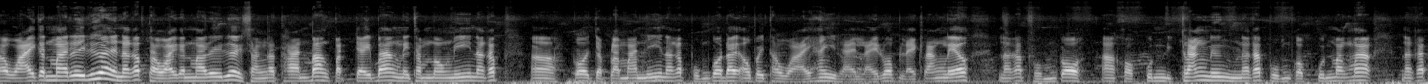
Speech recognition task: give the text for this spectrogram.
ถวายกันมาเรื่อยๆนะครับถวายกันมาเรื่อยๆ สังฆทานบ้างปัจจัยบ้างในทำนองนี้นะครับอ่าก็จะประมาณนี้นะครับ ผมก็ได้เอาไปถวายให้หลาย ๆ รอบหลายครั้งแล้วนะครับ ผมก็อ่าขอบคุณอีกครั้งหนึ่งนะครับ ผมขอบคุณมากๆนะครับ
